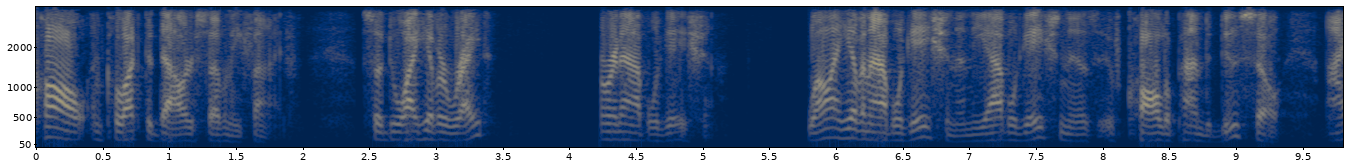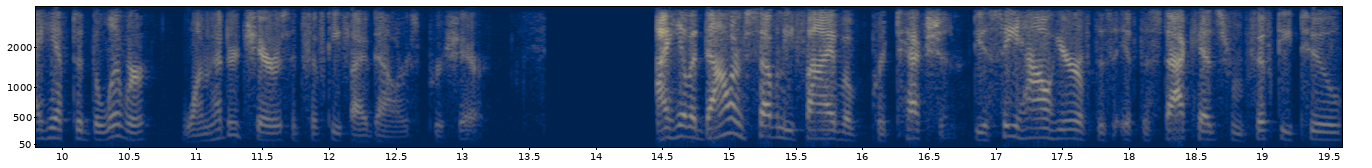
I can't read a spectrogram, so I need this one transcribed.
call and collect $1.75. So do I have a right or an obligation? Well, I have an obligation, and the obligation is, if called upon to do so, I have to deliver 100 shares at $55 per share. I have a dollar seventy-five of protection. Do you see how here, if the if the stock heads from 52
